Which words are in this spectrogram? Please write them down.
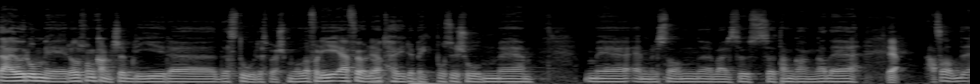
det er jo Romero som kanskje blir uh, det store spørsmålet. Fordi jeg føler at høyre back-posisjonen med, med Emerson versus Tanganga, det ja. Altså, det,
